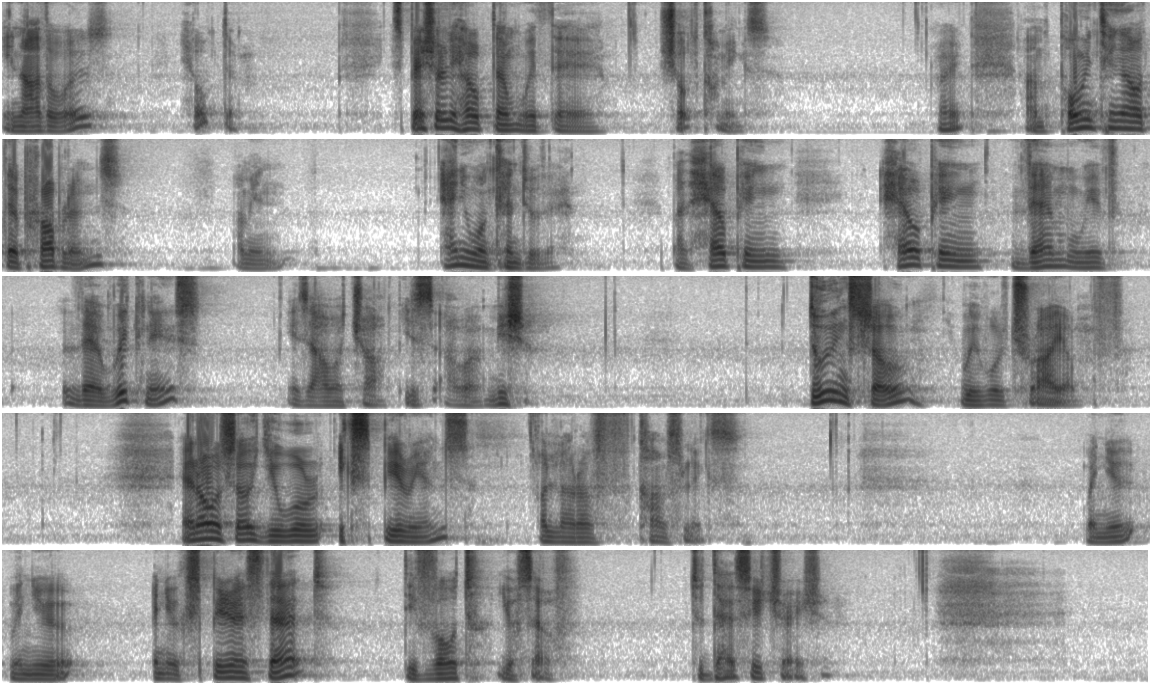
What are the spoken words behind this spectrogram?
In other words, help them, especially help them with their shortcomings. Right? I'm pointing out their problems. I mean, anyone can do that, but helping helping them with their weakness is our job, is our mission. Doing so, we will triumph. And also, you will experience a lot of conflicts. When you, when you, when you experience that, devote yourself to that situation.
